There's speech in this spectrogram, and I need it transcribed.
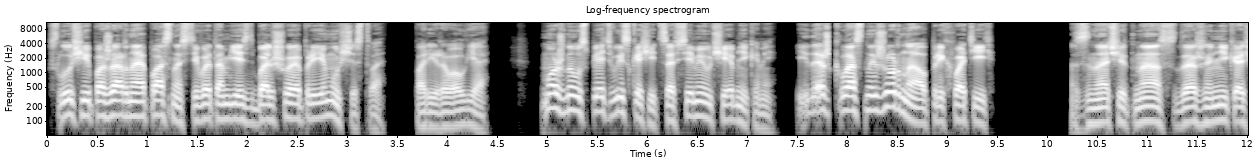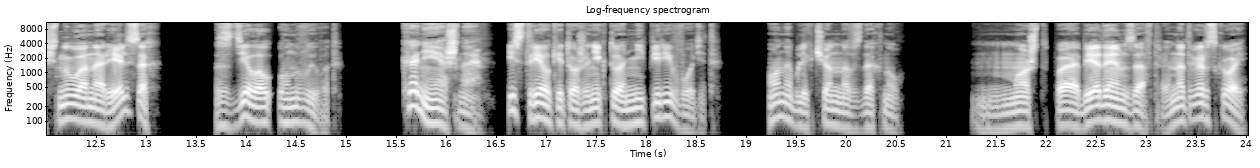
В случае пожарной опасности в этом есть большое преимущество, — парировал я. Можно успеть выскочить со всеми учебниками и даже классный журнал прихватить. Значит, нас даже не качнуло на рельсах? Сделал он вывод. Конечно. И стрелки тоже никто не переводит. Он облегченно вздохнул. Может, пообедаем завтра на Тверской?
